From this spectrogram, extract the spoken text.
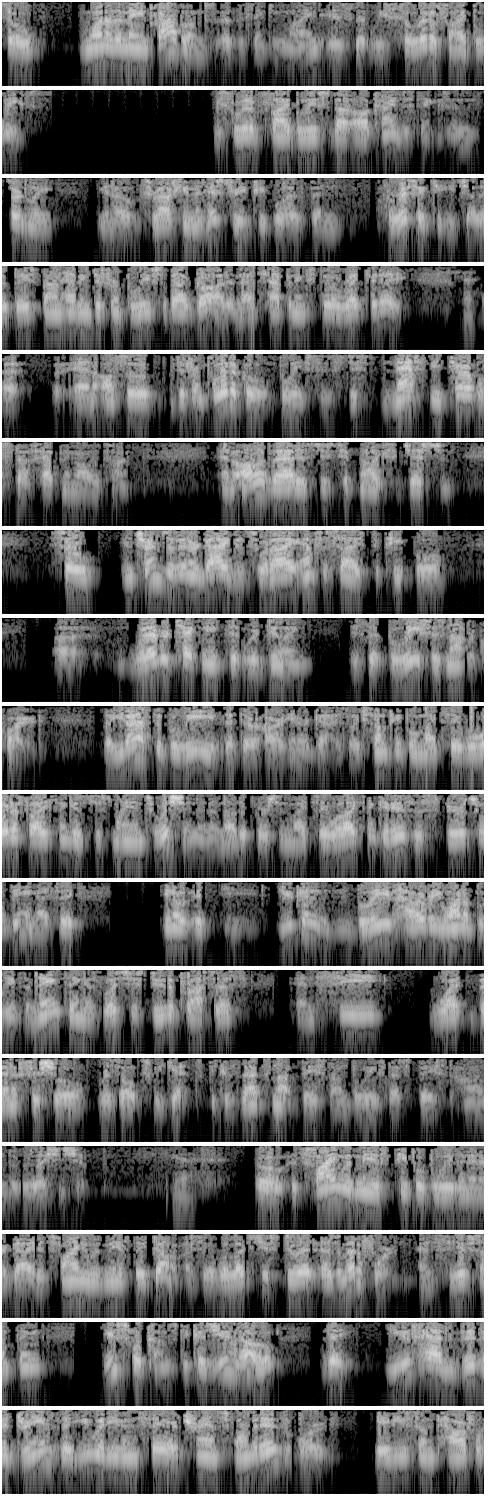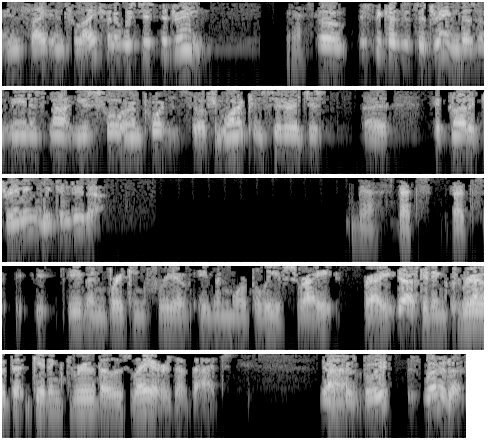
so, one of the main problems of the thinking mind is that we solidify beliefs. We solidify beliefs about all kinds of things, and certainly you know, throughout human history, people have been horrific to each other based on having different beliefs about God, and that's happening still right today. Uh, and also different political beliefs. It's just nasty, terrible stuff happening all the time. And all of that is just hypnotic suggestion. So, in terms of inner guidance, what I emphasize to people, uh, whatever technique that we're doing, is that belief is not required. But you don't have to believe that there are inner guides. Like some people might say, well, what if I think it's just my intuition? And another person might say, well, I think it is a spiritual being. I say, you know, it, you can believe however you want to believe. The main thing is let's just do the process and see what beneficial results we get because that's not based on belief, that's based on the relationship. Yes. So it's fine with me if people believe in inner guide. It's fine with me if they don't. I say, well, let's just do it as a metaphor and see if something useful comes because you know that you've had vivid dreams that you would even say are transformative or gave you some powerful insight into life, and it was just a dream. Yes. So just because it's a dream doesn't mean it's not useful or important. So if you want to consider it just uh, hypnotic dreaming, we can do that. Yes, that's that's even breaking free of even more beliefs, right? Right? Yes. Getting through yeah. the getting through those layers of that. Yeah, because um, beliefs limit us.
